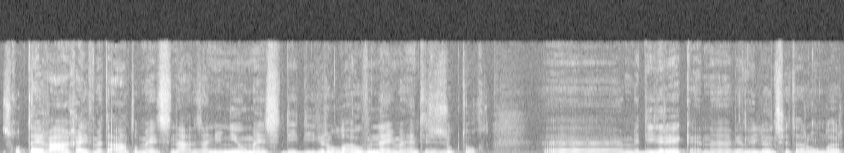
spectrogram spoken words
schop tegen aangegeven met een aantal mensen. Nou, er zijn nu nieuwe mensen die die, die rollen overnemen. En het is een zoektocht. Uh, met Diederik en uh, Willy Lund zit daaronder.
